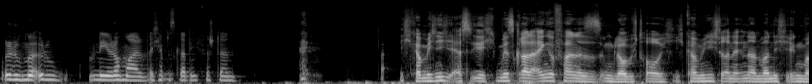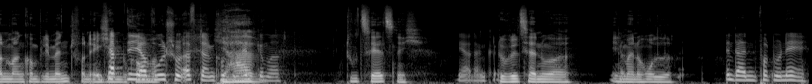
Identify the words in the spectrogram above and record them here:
Oder du, du nee, nochmal, ich habe das gerade nicht verstanden. Ich kann mich nicht erst, ich, mir ist gerade eingefallen, das ist unglaublich traurig. Ich kann mich nicht daran erinnern, wann ich irgendwann mal ein Kompliment von Ich irgendjemandem habe dir ja bekommen wohl schon öfter ein Kompliment Ja, gemacht. Du zählst nicht. Ja, danke. Du willst ja nur in meine Hose. In deinem Portemonnaie.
